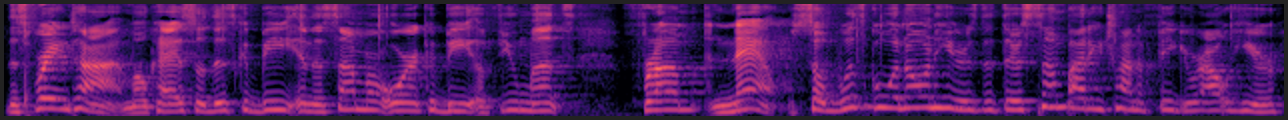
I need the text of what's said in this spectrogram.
the springtime okay so this could be in the summer or it could be a few months from now. So what's going on here is that there's somebody trying to figure out here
